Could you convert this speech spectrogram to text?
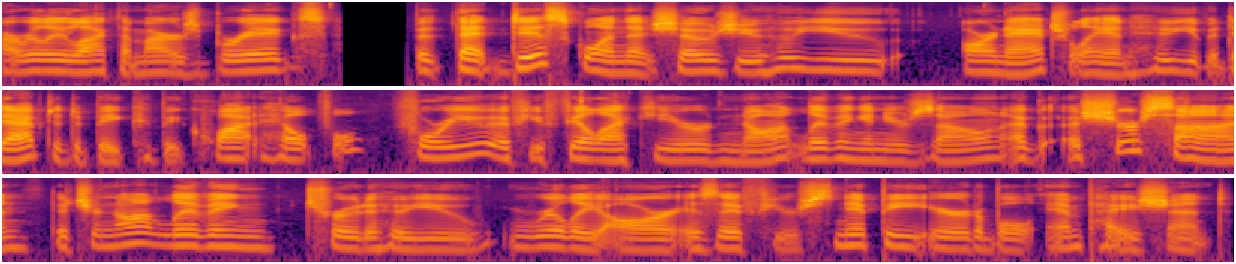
I really like the Myers Briggs, but that disc one that shows you who you are naturally and who you've adapted to be could be quite helpful for you if you feel like you're not living in your zone. A, a, sure sign that you're not living true to who you really are is if you're snippy, irritable, impatient,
